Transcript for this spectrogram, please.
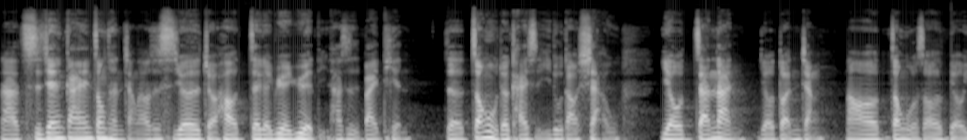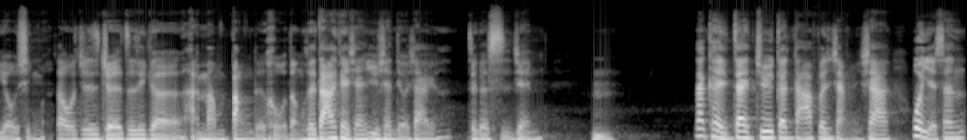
那时间刚才忠诚讲到是十月二十九号这个月月底，它是礼拜天的中午就开始，一路到下午。有展览，有短讲，然后中午的时候有游行嘛，所以我就是觉得这是一个还蛮棒的活动，所以大家可以先预先留下这个时间，嗯，那可以再继续跟大家分享一下为野生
